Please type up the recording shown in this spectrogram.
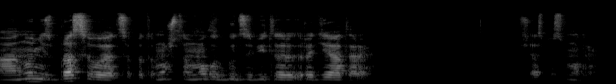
а оно не сбрасывается, потому что могут быть забиты радиаторы. Сейчас посмотрим.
